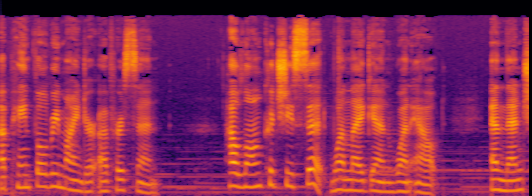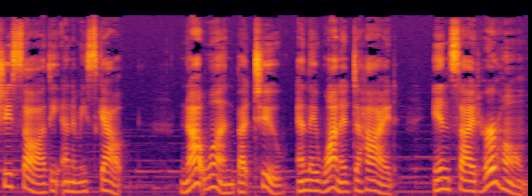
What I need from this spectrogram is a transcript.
a painful reminder of her sin. How long could she sit, one leg in, one out? And then she saw the enemy scout. Not one, but two, and they wanted to hide. Inside her home,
